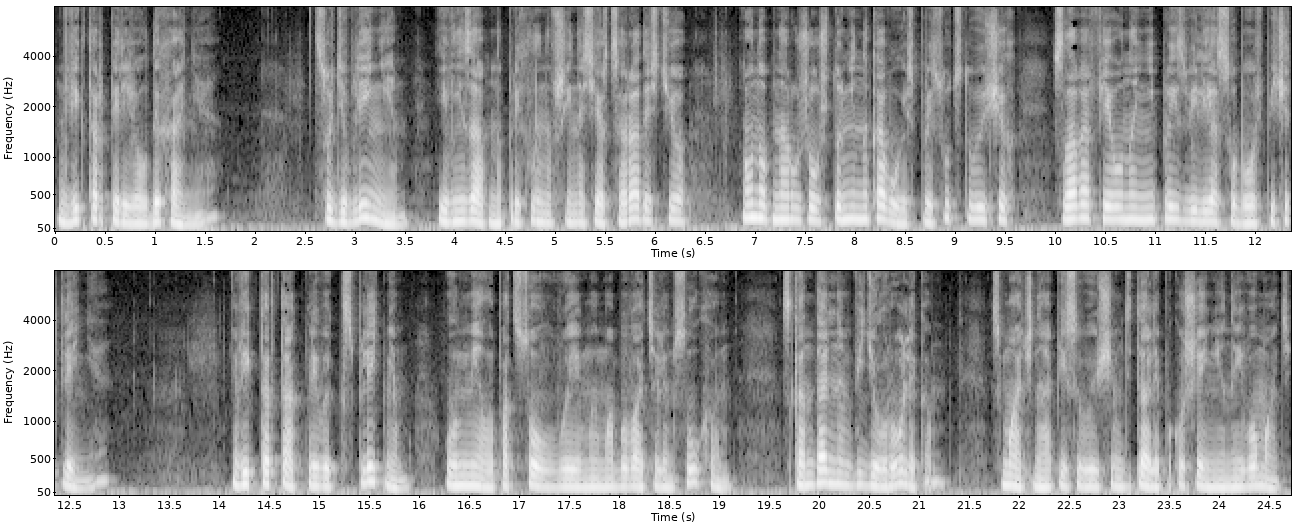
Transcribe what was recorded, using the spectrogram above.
Виктор перевел дыхание. С удивлением и внезапно прихлынувшей на сердце радостью он обнаружил, что ни на кого из присутствующих слова Феона не произвели особого впечатления. Виктор так привык к сплетням, умело подсовываемым обывателям слухам, скандальным видеороликам, смачно описывающим детали покушения на его мать,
